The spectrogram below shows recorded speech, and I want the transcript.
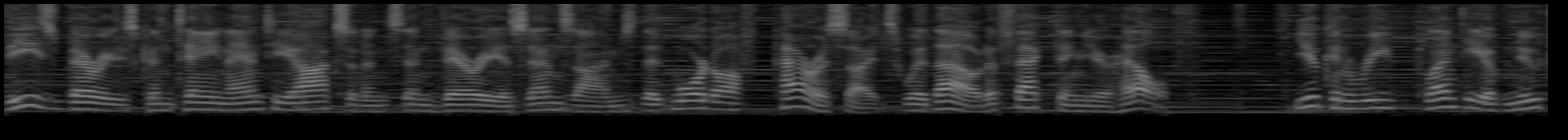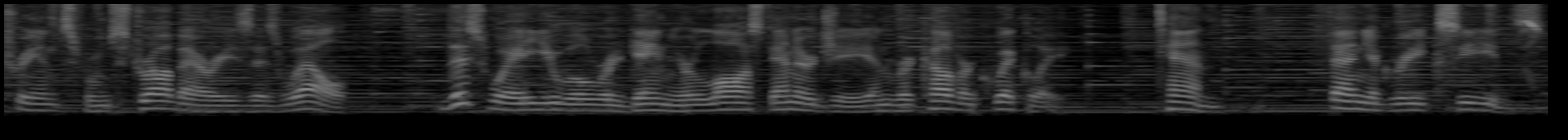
These berries contain antioxidants and various enzymes that ward off parasites without affecting your health. You can reap plenty of nutrients from strawberries as well. This way you will regain your lost energy and recover quickly. 10. Fenugreek seeds.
